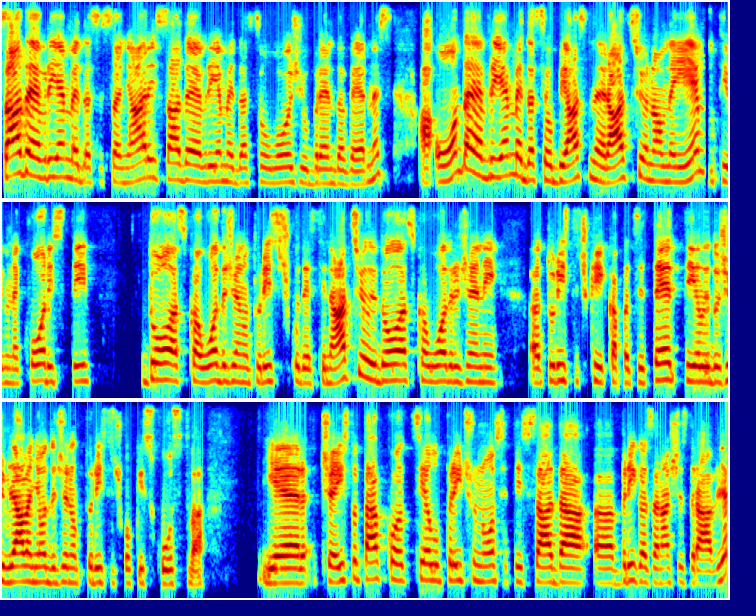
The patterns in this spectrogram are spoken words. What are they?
Sada je vrijeme da se sanjari, sada je vrijeme da se uloži u brand awareness, a onda je vrijeme da se objasne racionalne i emotivne koristi dolaska u određenu turističku destinaciju ili dolaska u određeni e, turistički kapacitet ili doživljavanje određenog turističkog iskustva. Jer će isto tako cijelu priču nositi sada e, briga za naše zdravlje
